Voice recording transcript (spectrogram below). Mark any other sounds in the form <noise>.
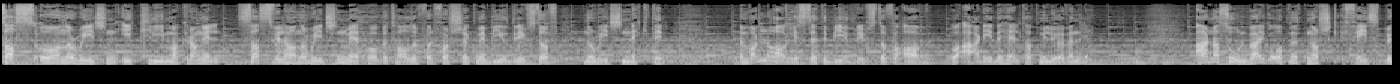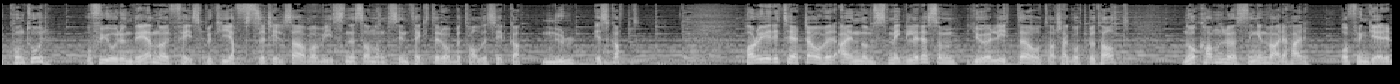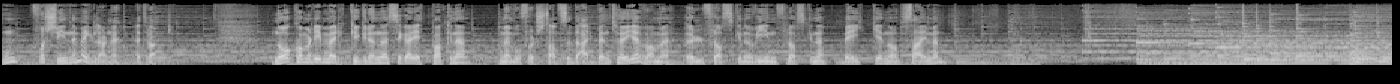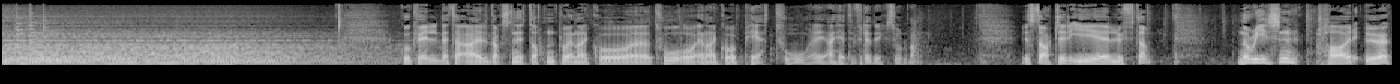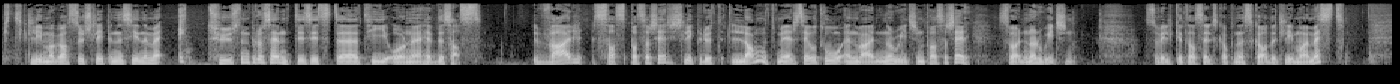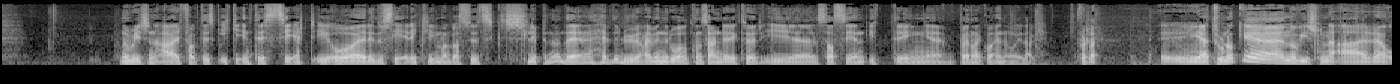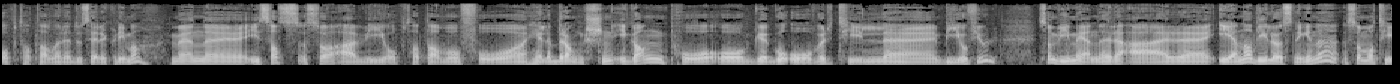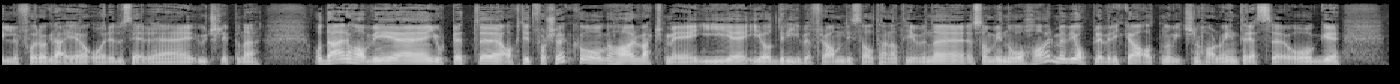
SAS og Norwegian i klimakrangel. SAS vil ha Norwegian med på å betale for forsøk med biodrivstoff. Norwegian nekter. Men hva lages dette biodrivstoffet av, og er det i det hele tatt miljøvennlig? Erna Solberg åpnet norsk Facebook-kontor. Hvorfor gjorde hun det når Facebook jafser til seg av avisenes annonseinntekter og betaler ca. null i skatt? Har du irritert deg over eiendomsmeglere som gjør lite og tar seg godt betalt? Nå kan løsningen være her. Og fungerer den, forsvinner meglerne etter hvert. Nå kommer de mørkegrønne sigarettpakkene. Men hvorfor stanse der, Bent Høie? Hva med ølflaskene og vinflaskene, bacon og Simon? God kveld, dette er Dagsnytt 18 på NRK2 og NRK P2. Jeg heter Fredrik Solvang. Vi starter i lufta. Norwegian har økt klimagassutslippene sine med 1000% de siste ti årene, hevder SAS. Hver SAS-passasjer slipper ut langt mer CO2 enn hver Norwegian-passasjer, svarer Norwegian. Så hvilket av selskapene skader klimaet mest? Norwegian er faktisk ikke interessert i å redusere klimagassutslippene. Det hevder du, Eivind Roald, konserndirektør i eh, SAS, i en ytring eh, på nrk.no i dag. Forklar. Jeg tror nok eh, Norwegian er opptatt av å redusere klima. Men i SAS så er vi opptatt av å få hele bransjen i gang på å gå over til biofuel. Som vi mener er en av de løsningene som må til for å greie å redusere utslippene. Og Der har vi eh, gjort et eh, aktivt forsøk og har vært med i, eh, i, å drive fram disse alternativene som vi nå har, men vi opplever ikke at Norwegian har noe interesse. Og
